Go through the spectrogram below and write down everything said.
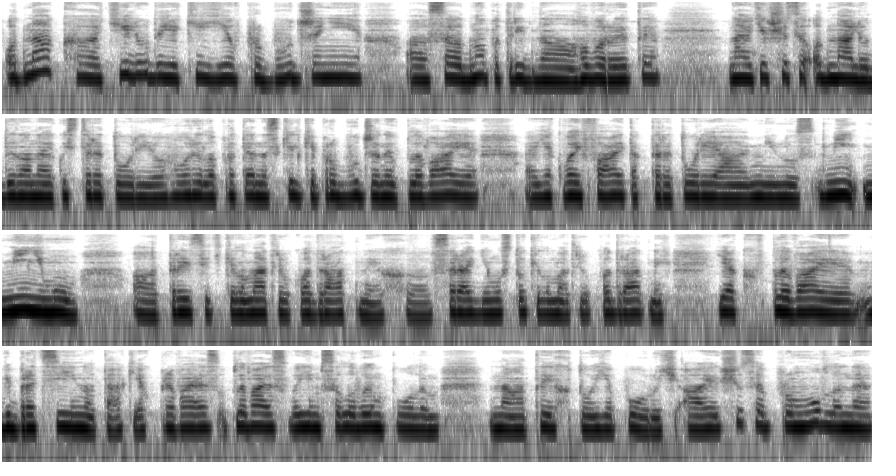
Однак ті люди, які є в пробудженні, все одно потрібно говорити. Навіть якщо це одна людина на якусь територію, говорила про те, наскільки пробуджений впливає е, як Wi-Fi, так територія мінус мі, мінімум 30 кілометрів квадратних, в середньому 100 кілометрів квадратних, як впливає вібраційно, так як впливає впливає своїм силовим полем на тих, хто є поруч. А якщо це промовлене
